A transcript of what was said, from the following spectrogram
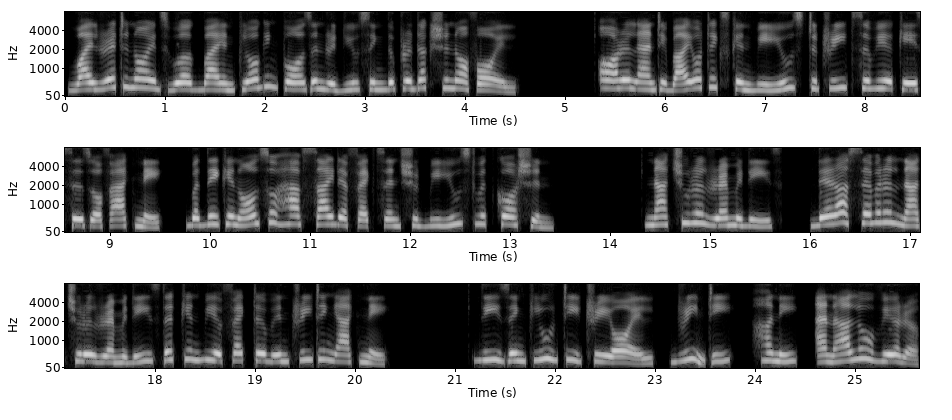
while retinoids work by unclogging pores and reducing the production of oil. Oral antibiotics can be used to treat severe cases of acne, but they can also have side effects and should be used with caution. Natural remedies. There are several natural remedies that can be effective in treating acne. These include tea tree oil, green tea, honey, and aloe vera.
